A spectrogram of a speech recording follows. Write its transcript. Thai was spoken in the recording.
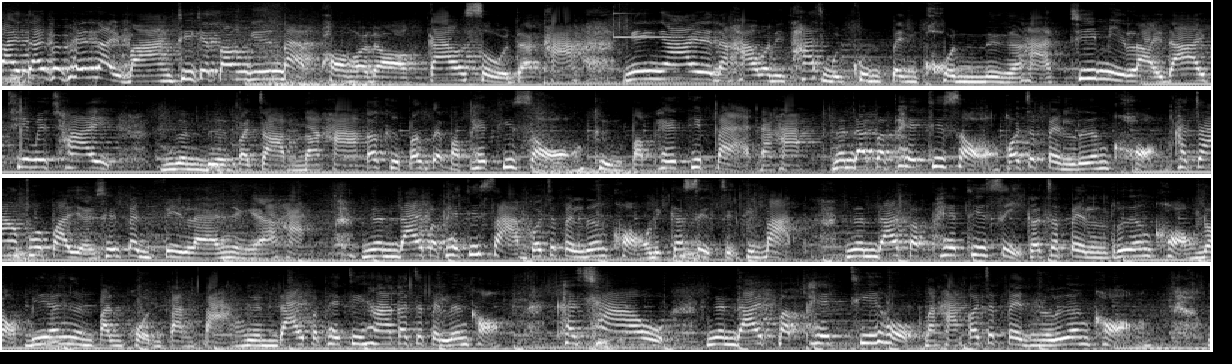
รายได้ประเภทไหนบ้างที่จะต้องยื่นแบบพองอดอ90 นะคะ ง่ายๆเลยนะคะ วันนี้ถ้าสมมติคุณเป็นคนหนึ่งอะค่ะที่มีรายได้ที่ไม่ใช่เงินเดือนประจำนะคะ ก็คือตั้งแต่ประเภทที่ 2 ถึงประเภทที่ 8 นะคะเงินได้ประเภทที่ 2 ก็จะเป็นเรื่องของค่าจ้างทั่วไปอย่างเช่นเป็นฟรีแลนซ์อย่างเงี้ยค่ะ เงินได้ประเภทที่ 3 ก็จะเป็นเรื่องของลิขสิทธิ์สิทธิบัตร เงินได้ประเภทที่ 4 ก็จะเป็นเรื่องของดอกเบี้ยเงินปันผลต่างๆ เงินได้ประเภทที่ 5 ก็จะเป็นเรื่องของค่าเช่า เงินได้ประเภทที่6นะคะก็จะเป็นเรื่องของ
